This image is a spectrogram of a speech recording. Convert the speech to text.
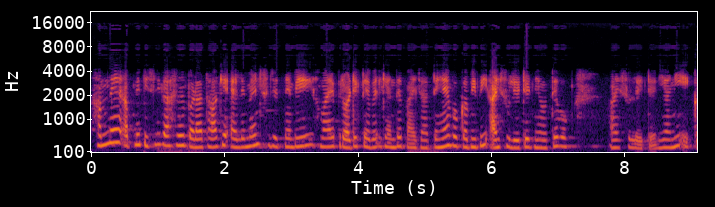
हमने अपनी पिछली क्लास में पढ़ा था कि एलिमेंट्स जितने भी हमारे पीरियोडिक टेबल के अंदर पाए जाते हैं, वो कभी भी आइसोलेटेड नहीं होते, वो आइसोलेटेड यानी एक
